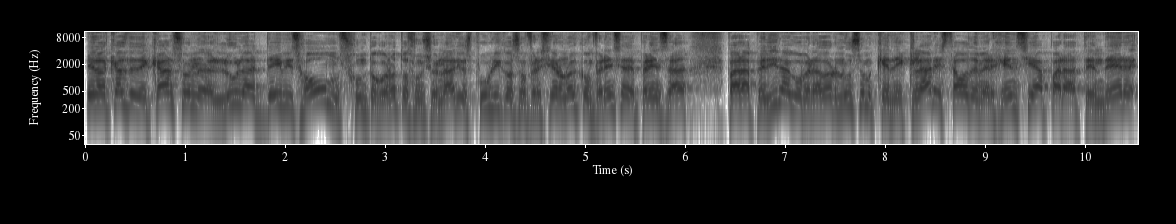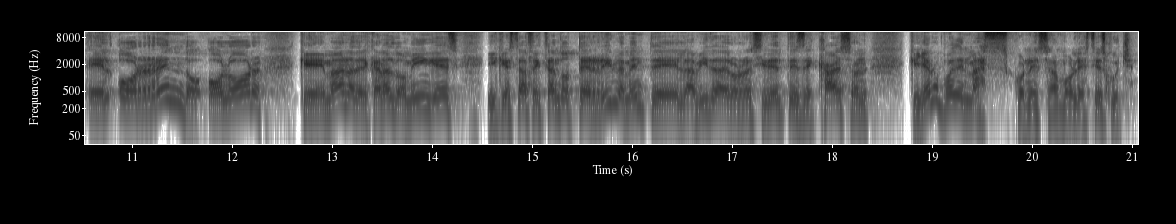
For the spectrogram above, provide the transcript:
El alcalde de Carson, Lula Davis Holmes, junto con otros funcionarios públicos, ofrecieron hoy conferencia de prensa para pedir al gobernador Newsom que declare estado de emergencia para atender el horrendo olor que emana del canal Domínguez y que está afectando terriblemente la vida de los residentes de Carson, que ya no pueden más con esa molestia. Escuchen.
